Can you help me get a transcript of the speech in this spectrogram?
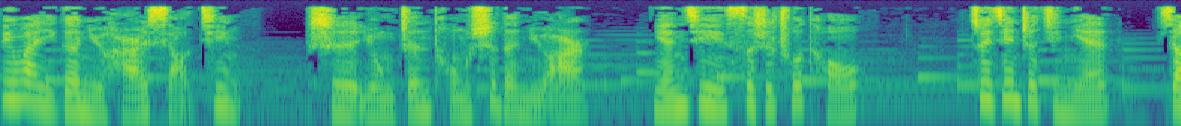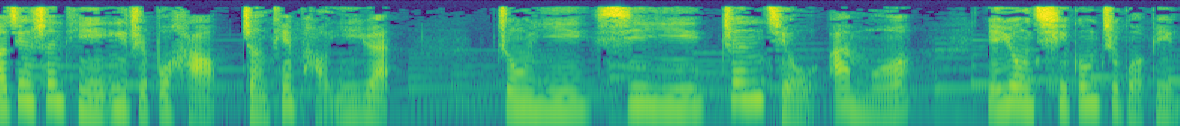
另外一个女孩小静，是永贞同事的女儿，年纪四十出头。最近这几年，小静身体一直不好，整天跑医院，中医、西医、针灸、按摩，也用气功治过病。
